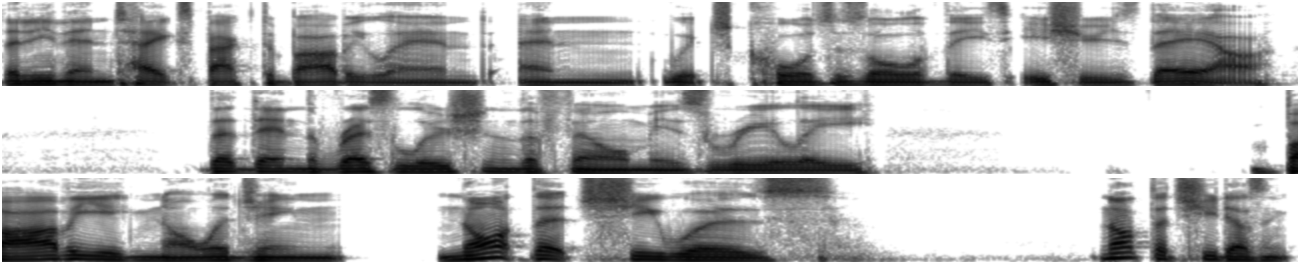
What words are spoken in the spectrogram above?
that he then takes back to Barbie Land and which causes all of these issues there. That then the resolution of the film is really Barbie acknowledging not that she was not that she doesn't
